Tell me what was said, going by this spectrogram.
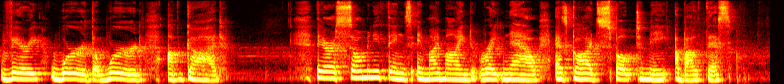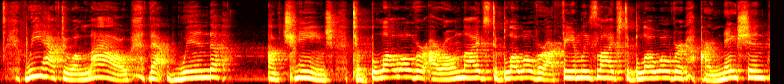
very word, the word of God. There are so many things in my mind right now as God spoke to me about this. We have to allow that wind of change to blow over our own lives, to blow over our families' lives, to blow over our nation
